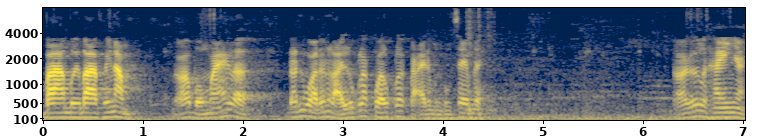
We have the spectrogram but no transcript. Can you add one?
33,5 đó bộ máy là đánh qua đánh lại lúc lắc qua lúc lắc lại thì mình cùng xem đây. Đó rất là hay nha.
